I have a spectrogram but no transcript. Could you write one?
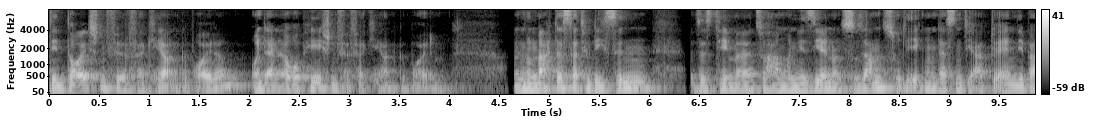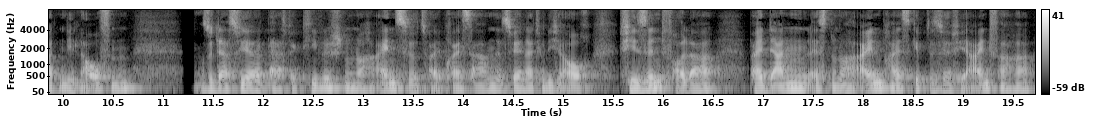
den deutschen für Verkehr und Gebäude und einen europäischen für Verkehr und Gebäude. Nun macht es natürlich Sinn, Systeme zu harmonisieren und zusammenzulegen. Das sind die aktuellen Debatten, die laufen, sodass wir perspektivisch nur noch einen CO2-Preis haben. Das wäre natürlich auch viel sinnvoller, weil dann es nur noch einen Preis gibt. Es wäre viel einfacher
